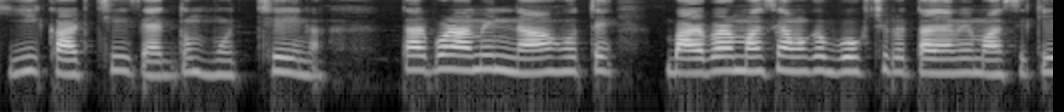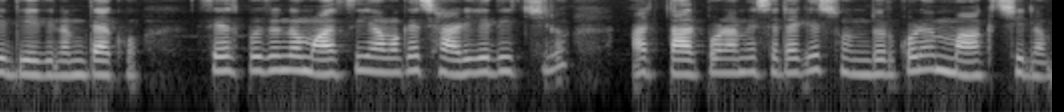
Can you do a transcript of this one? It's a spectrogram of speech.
কি কাটছিস? একদম হচ্ছেই না। তারপর আমি না হতে বারবার মাসি আমাকে বকছিল, তাই আমি মাসিকেই দিয়ে দিলাম। দেখো, শেষ পর্যন্ত মাসি আমাকে ছাড়িয়ে দিচ্ছিল আর তারপর আমি সেটাকে সুন্দর করে মাখছিলাম।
